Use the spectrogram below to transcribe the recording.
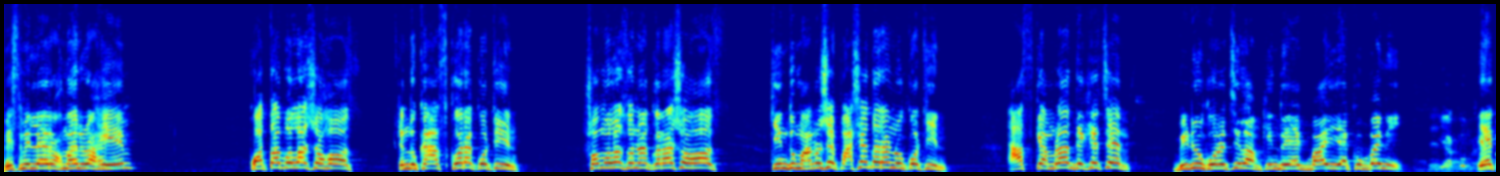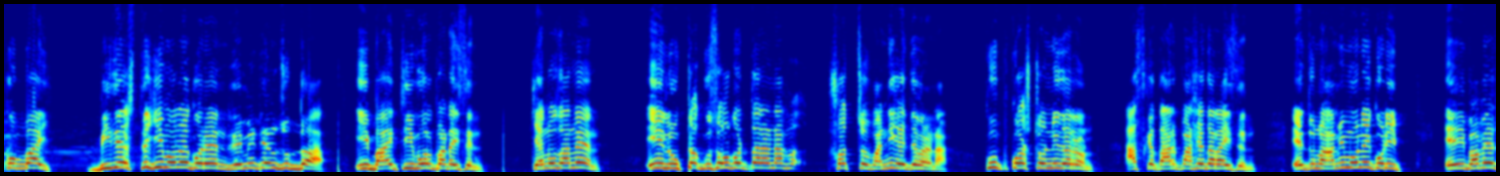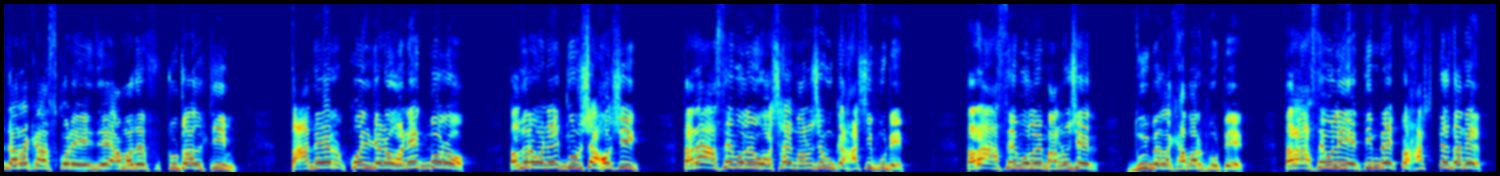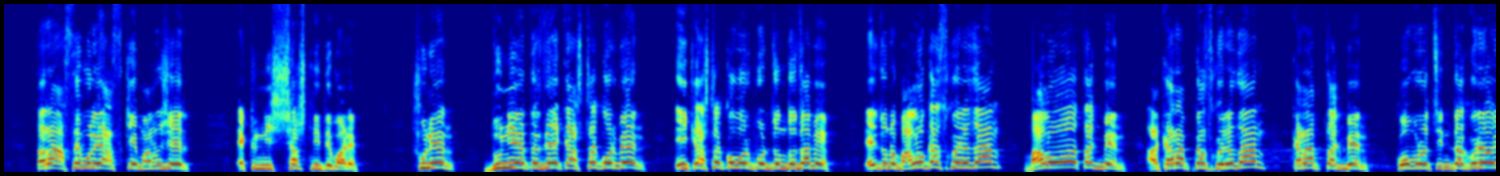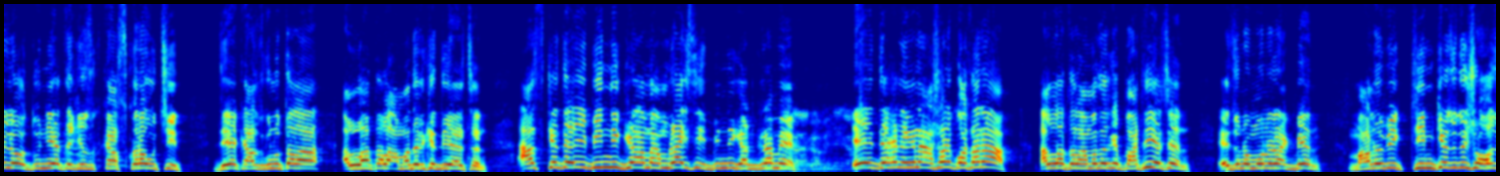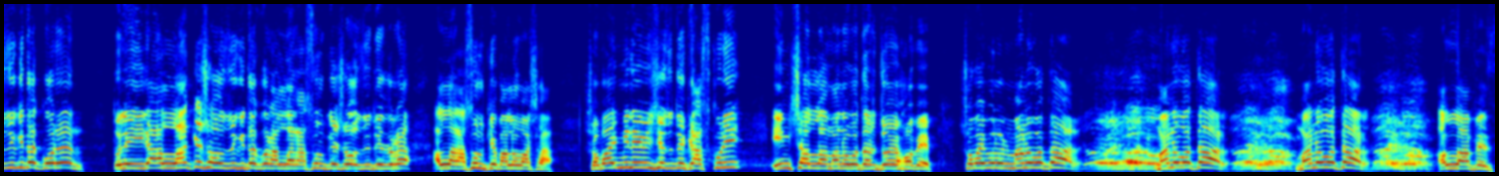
বিসমিল্লাহ রহমান রাহিম। কথা বলা সহজ কিন্তু কাজ করা কঠিন। সমালোচনা করা সহজ কিন্তু মানুষের পাশে দাঁড়ানো কঠিন। আজকে আমরা দেখেছেন ভিডিও করেছিলাম কিন্তু এক ভাই একুব ভাই নি? একুব ভাই বিদেশ থেকে মনে করেন রেমিটেন্স যোদ্ধা এই ভাই টিবল পাঠাইছেন। কেন জানেন? এই লোকটা গোসল করতে পারে না স্বচ্ছ পানি খাইতে পারে না। খুব কষ্ট নিদারণ আজকে তার পাশে দাঁড়াইছেন। এজন্য আমি মনে করি এইভাবে যারা কাজ করে, এই যে আমাদের টোটাল টিম তাদের কলজাটা অনেক বড়, তাদের অনেক দুঃসাহসিক। তারা আছে বলে অসায় মানুষের মুখে হাসি ফুটে। তারা আছে বলে মানুষের দুই বেলা খাবার ফুটে। তারা আছে বলে এতিমরা একটু হাসতে জানে। তারা আছে বলে আজকে মানুষের একটু নিঃশ্বাস নিতে পারে। শুনেন, দুনিয়াতে যে কাজটা করবেন, এই কাজটা কবর পর্যন্ত যাবে। এই জন্য ভালো কাজ করে যান, ভালো থাকবেন। আর খারাপ কাজ করে যান, খারাপ থাকবেন। কবর চিন্তা করে হইল, দুনিয়াতে কিছু কাজ করা উচিত। যে কাজগুলো তারা আল্লাহ তালা আমাদেরকে দিয়েছেন। আজকে যে এই বিন্নি গ্রামে আমরা আইছি বিন্নিঘাট গ্রামে, এই দেখেন এখানে আসার কথা না, আল্লাহ তালা আমাদেরকে পাঠিয়েছেন। এই জন্য মনে রাখবেন, মানবিক টিমকে যদি সহযোগিতা করেন, তাহলে এরা আল্লাহকে সহযোগিতা করা, আল্লাহ রাসুলকে সহযোগিতা করা, আল্লাহ রাসুলকে ভালোবাসা। সবাই মিলেমিশে যদি কাজ করি ইনশাল্লাহ মানবতার জয় হবে। সবাই বলুন মানবতার। মানবতার। মানবতার। আল্লাহ হাফেজ।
